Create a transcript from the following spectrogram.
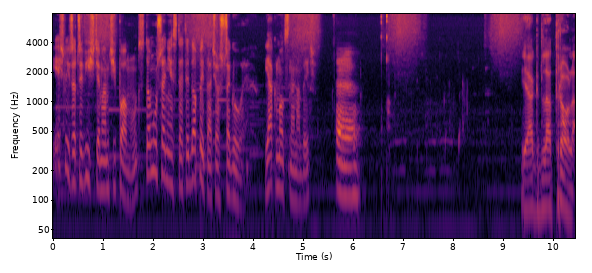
jeśli rzeczywiście mam ci pomóc, to muszę niestety dopytać o szczegóły. Jak mocna ma być? E, Jak dla trola.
